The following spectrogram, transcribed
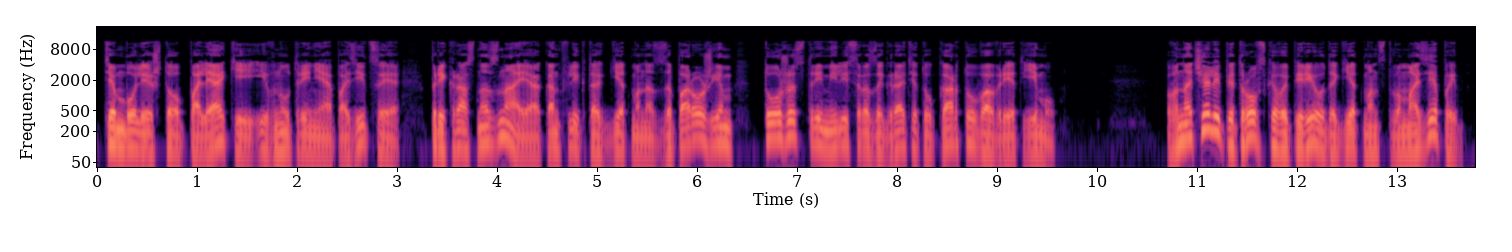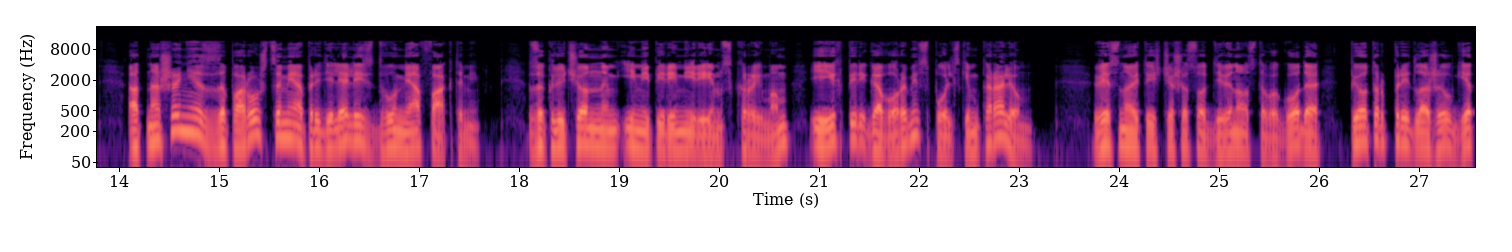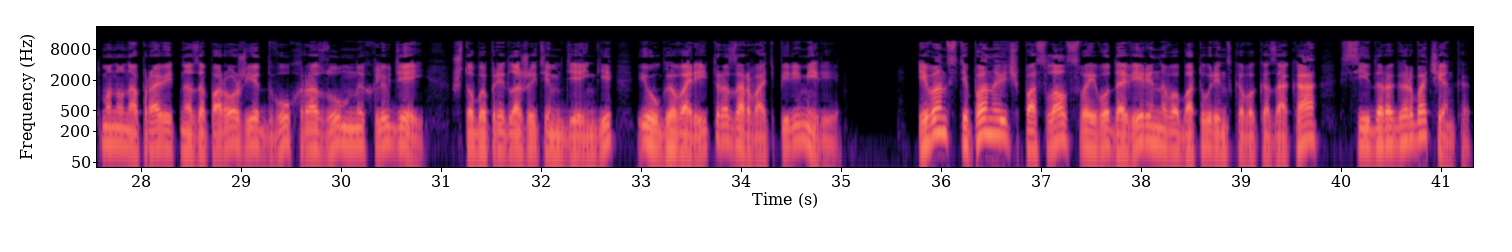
Тем более что поляки и внутренняя оппозиция, прекрасно зная о конфликтах гетмана с Запорожьем, тоже стремились разыграть эту карту во вред ему. В начале Петровского периода гетманства Мазепы Отношения с запорожцами определялись двумя фактами: заключенным ими перемирием с Крымом и их переговорами с польским королем. Весной 1690 года Петр предложил гетману направить на Запорожье двух разумных людей, чтобы предложить им деньги и уговорить разорвать перемирие. Иван Степанович послал своего доверенного батуринского казака Сидора Горбаченко.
